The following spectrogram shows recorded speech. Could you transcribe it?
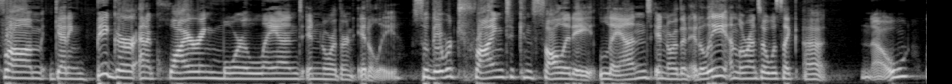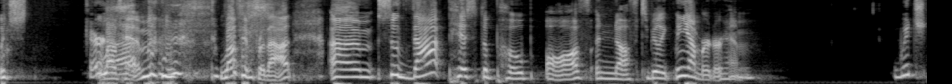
from getting bigger and acquiring more land in northern Italy. So they were trying to consolidate land in northern Italy, and Lorenzo was like, uh, no, which Fair love enough. him love him for that um so that pissed the pope off enough to be like yeah murder him Which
